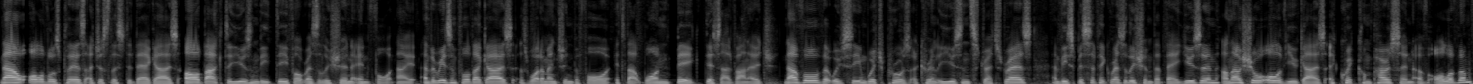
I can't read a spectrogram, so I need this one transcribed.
Now, all of those players I just listed there, guys, are back to using the default resolution in Fortnite. And the reason for that, guys, is what I mentioned before, it's that one big disadvantage. Now though that we've seen which pros are currently using stretched res and the specific resolution that they're using, I'll now show all of you guys a quick comparison of all of them.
